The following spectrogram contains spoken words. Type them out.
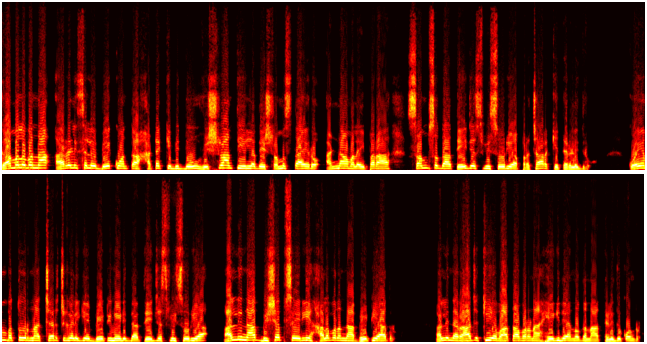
ಕಮಲವನ್ನ ಅರಳಿಸಲೇಬೇಕು ಅಂತ ಹಠಕ್ಕೆ ಬಿದ್ದು ವಿಶ್ರಾಂತಿ ಇಲ್ಲದೆ ಶ್ರಮಿಸ್ತಾ ಇರೋ ಅಣ್ಣಾಮಲೈ ಪರ ಸಂಸದ ತೇಜಸ್ವಿ ಸೂರ್ಯ ಪ್ರಚಾರಕ್ಕೆ ತೆರಳಿದ್ರು. ಕೊಯಂಬತ್ತೂರ್ನ ಚರ್ಚ್ಗಳಿಗೆ ಭೇಟಿ ನೀಡಿದ್ದ ತೇಜಸ್ವಿ ಸೂರ್ಯ ಅಲ್ಲಿನ ಬಿಷಪ್ ಸೇರಿ ಹಲವರನ್ನ ಭೇಟಿಯಾದ್ರು. ಅಲ್ಲಿನ ರಾಜಕೀಯ ವಾತಾವರಣ ಹೇಗಿದೆ ಅನ್ನೋದನ್ನ ತಿಳಿದುಕೊಂಡ್ರು.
